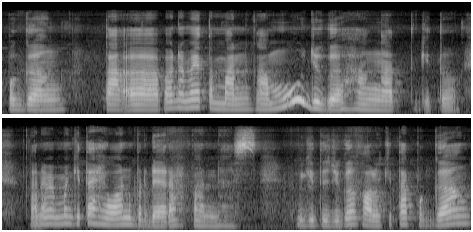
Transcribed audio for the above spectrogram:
Pegang ta, eh, apa namanya teman kamu juga hangat gitu. Karena memang kita hewan berdarah panas. Begitu juga kalau kita pegang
